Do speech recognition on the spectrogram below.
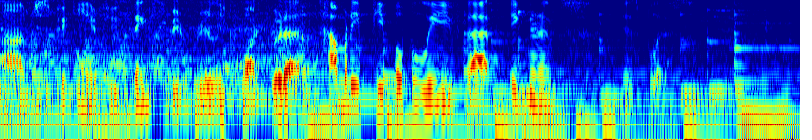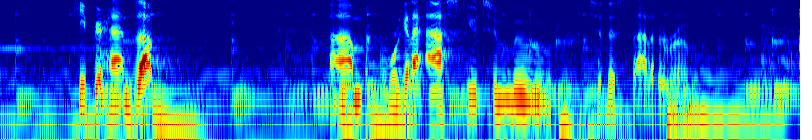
um, just picking a few things to be really quite good at. How many people believe that ignorance is bliss? Keep your hands up. Um, and we're going to ask you to move to this side of the room.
